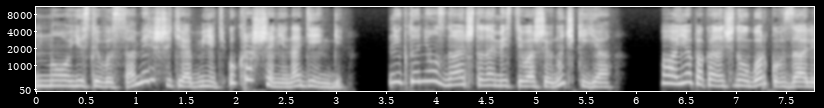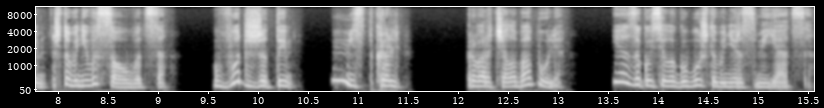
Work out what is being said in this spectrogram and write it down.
Но если вы сами решите обменять украшения на деньги, никто не узнает, что на месте вашей внучки я, а я пока начну уборку в зале, чтобы не высовываться. Вот же ты, мисткроль!» — проворчала бабуля. Я закусила губу, чтобы не рассмеяться.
